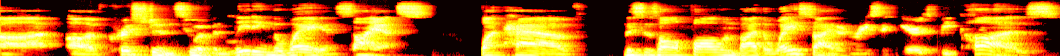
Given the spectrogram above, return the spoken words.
uh, of Christians who have been leading the way in science, but have this has all fallen by the wayside in recent years because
